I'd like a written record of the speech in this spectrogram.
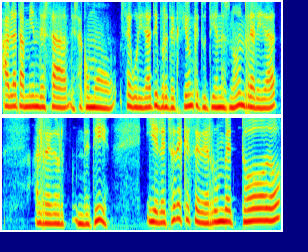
habla también de esa, de esa como seguridad y protección que tú tienes, ¿no? En realidad, alrededor de ti. Y el hecho de que se derrumbe todo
